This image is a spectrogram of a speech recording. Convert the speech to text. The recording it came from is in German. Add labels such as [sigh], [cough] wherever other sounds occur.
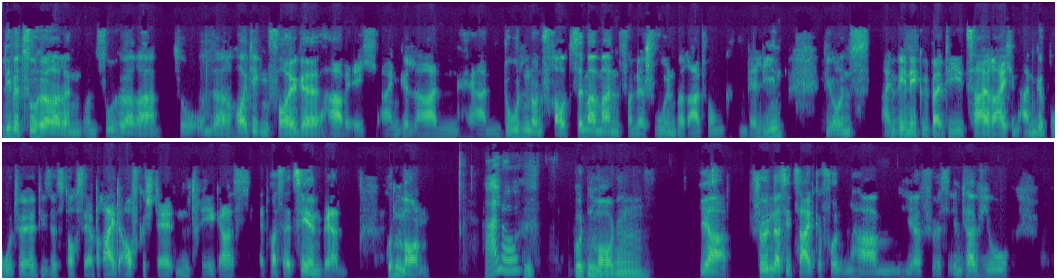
Liebe Zuhörerinnen und Zuhörer, zu unserer heutigen Folge habe ich eingeladen Herrn Duden und Frau Zimmermann von der Schwulenberatung Berlin, die uns ein wenig über die zahlreichen Angebote dieses doch sehr breit aufgestellten Trägers etwas erzählen werden. Guten Morgen. Hallo. Guten Morgen. Ja, schön, dass Sie Zeit gefunden haben hier fürs Interview.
